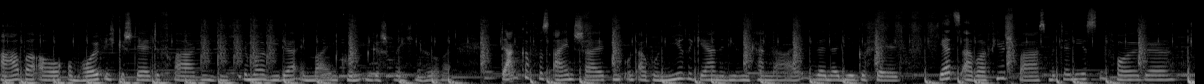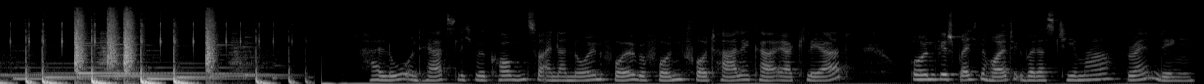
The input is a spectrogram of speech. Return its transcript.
aber auch um häufig gestellte Fragen, die ich immer wieder in meinen Kundengesprächen höre. Danke fürs Einschalten und abonniere gerne diesen Kanal, wenn er dir gefällt. Jetzt aber viel Spaß mit der nächsten Folge. Hallo und herzlich willkommen zu einer neuen Folge von Frau Thalecker erklärt. Und wir sprechen heute über das Thema Branding.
